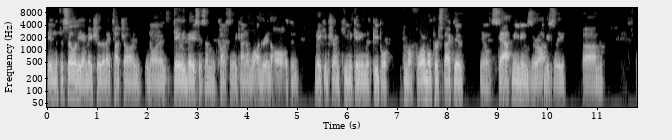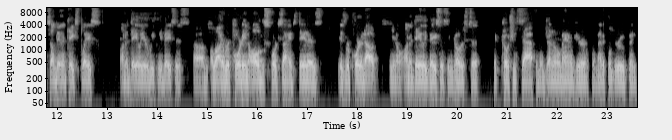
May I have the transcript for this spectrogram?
in the facility, I make sure that I touch on, you know, on a daily basis. I'm constantly kind of wandering the halls and making sure I'm communicating with people from a formal perspective. You know, staff meetings are obviously um, something that takes place on a daily or weekly basis. Um, a lot of reporting, all of the sports science data is is reported out, you know, on a daily basis and goes to the coaching staff and the general manager and the medical group and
